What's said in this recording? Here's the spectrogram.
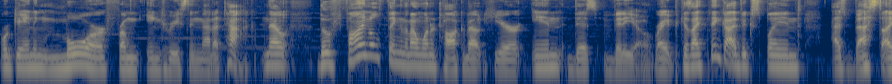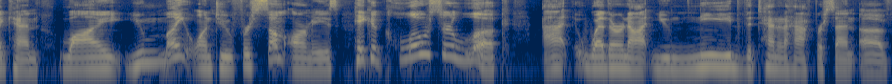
we're gaining more from increasing that attack. Now the final thing that I want to talk about here in this video right? Because I think I've explained as best I can why you might want to for some armies take a closer look at whether or not you need the 10 and a half percent of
